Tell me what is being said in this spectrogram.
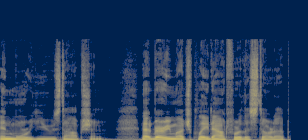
and more used option. That very much played out for the startup.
